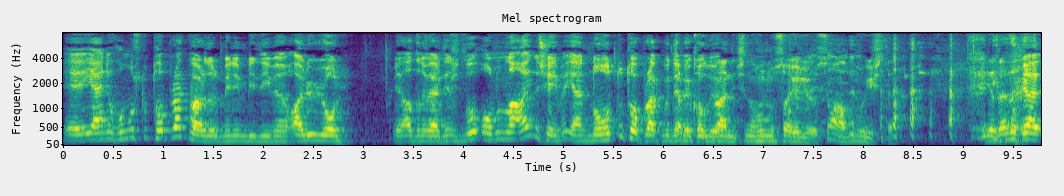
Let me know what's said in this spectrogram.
E, yani humuslu toprak vardır benim bildiğim yani alüvyol e, adını verdiğiniz. Bu onunla aynı şey mi? Yani nohutlu toprak mı Tabii demek oluyor? toprağın içinde humusu ayırıyorsun al bu işte. ya da yani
